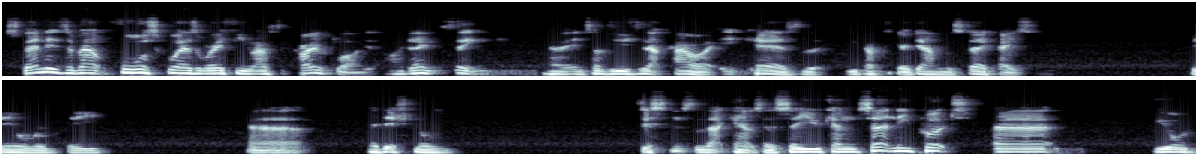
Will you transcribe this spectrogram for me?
Sven is about four squares away from you as the crow flies. I don't think, uh, in terms of using that power, it cares that you'd have to go down the staircase, deal with the uh, additional distance that that counts as. So you can certainly put uh, your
